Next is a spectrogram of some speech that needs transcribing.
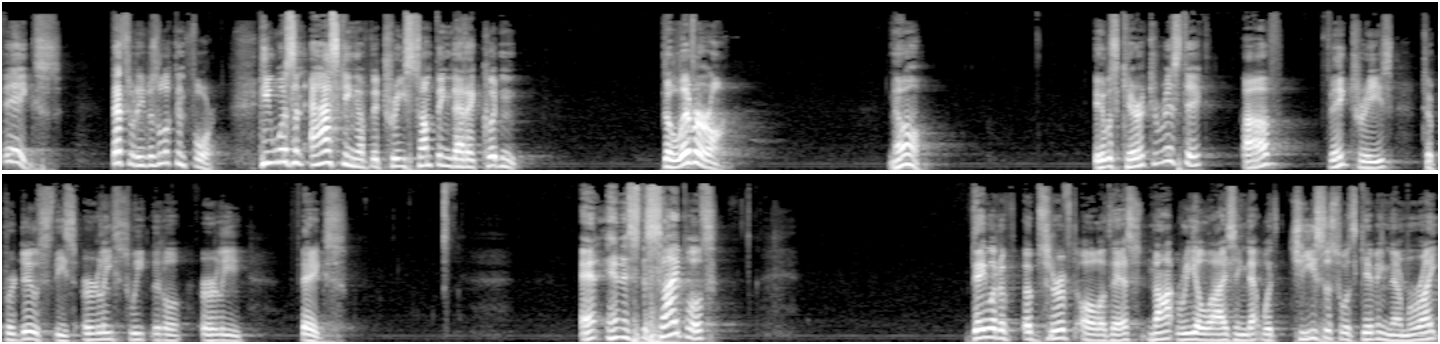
figs. That's what he was looking for. He wasn't asking of the tree something that it couldn't deliver on. No. It was characteristic of fig trees to produce these early, sweet little early figs. And, and his disciples, they would have observed all of this, not realizing that what Jesus was giving them right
